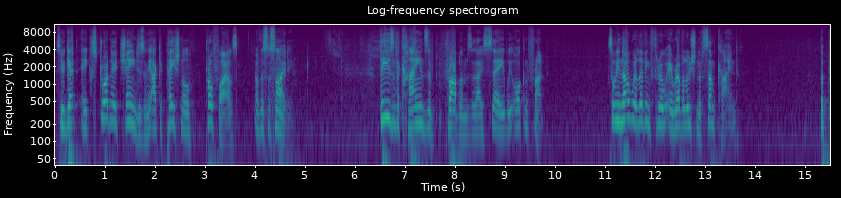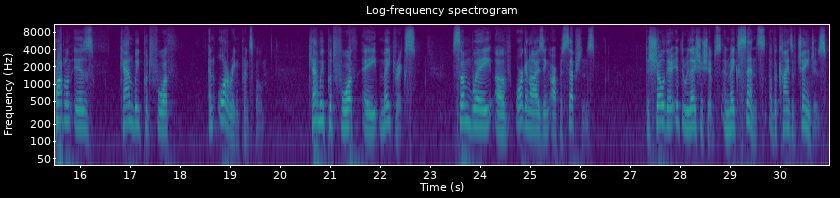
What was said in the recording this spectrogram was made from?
So you get extraordinary changes in the occupational profiles of the society. These are the kinds of problems that I say we all confront. So we know we're living through a revolution of some kind. The problem is can we put forth an ordering principle? Can we put forth a matrix, some way of organizing our perceptions to show their interrelationships and make sense of the kinds of changes?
